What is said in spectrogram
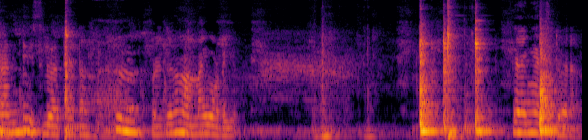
രണ്ട് വിസിൽ വെക്കട്ടോ അപ്പോഴത്തേക്കും നന്നായി ഉടയും. തേങ്ങ അരച്ചിട്ട് വരാം.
